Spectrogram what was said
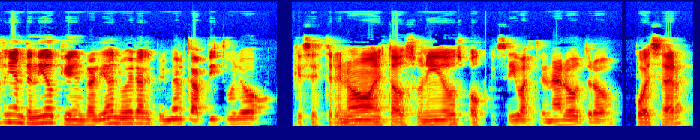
tenía entendido que en realidad no era el primer capítulo que se estrenó en Estados Unidos o que se iba a estrenar otro, ¿puede ser?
